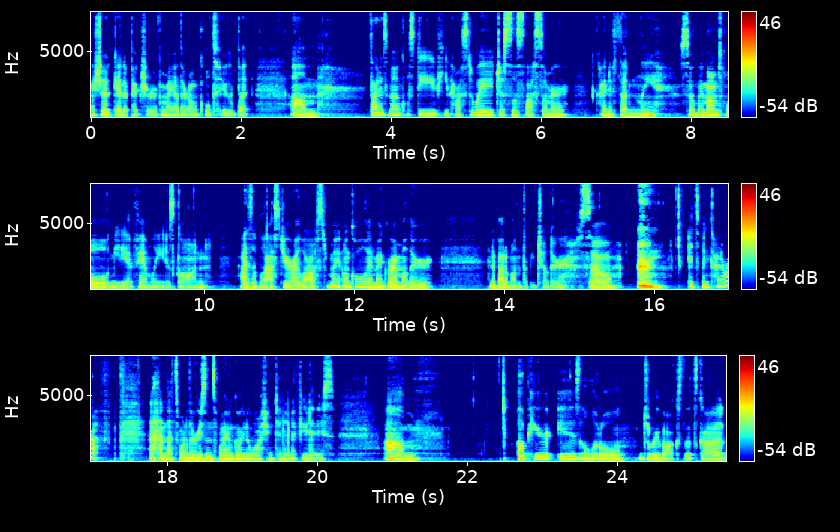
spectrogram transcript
I should get a picture of my other uncle too, but um, that is my uncle Steve. He passed away just this last summer, kind of suddenly. So my mom's whole immediate family is gone. As of last year, I lost my uncle and my grandmother in about a month of each other. So it's been kind of rough. And that's one of the reasons why I'm going to Washington in a few days. Um, up here is a little jewelry box that's got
